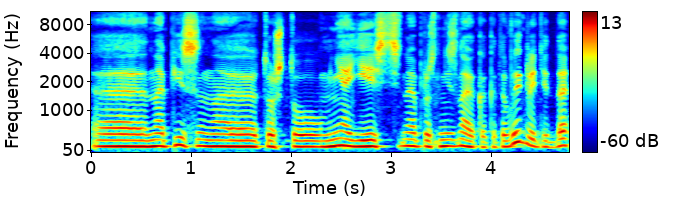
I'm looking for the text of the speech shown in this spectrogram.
э, написано то, что у меня есть, ну я просто не знаю, как это выглядит, да,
